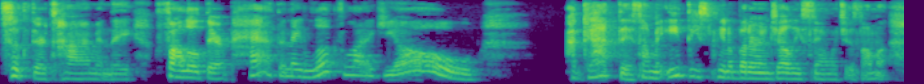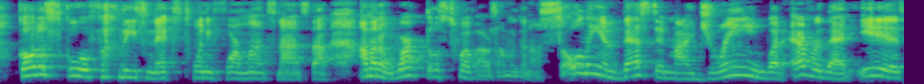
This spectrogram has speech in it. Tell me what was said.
took their time and they followed their path and they looked like, yo, I got this. I'm going to eat these peanut butter and jelly sandwiches. I'm going to go to school for these next 24 months nonstop. I'm going to work those 12 hours. I'm going to solely invest in my dream, whatever that is.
